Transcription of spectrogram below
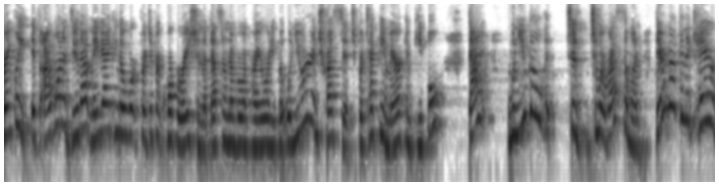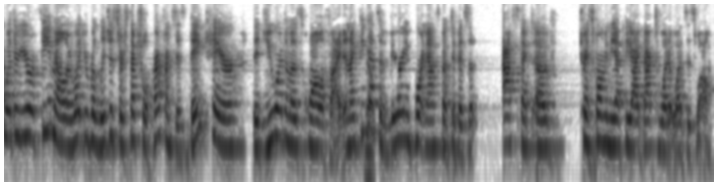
frankly, if I want to do that, maybe I can go work for a different corporation that that's their number one priority. But when you are entrusted to protect the American people, that when you go to to arrest someone, they're not going to care whether you're a female or what your religious or sexual preference is. They care that you are the most qualified, and I think yep. that's a very important aspect of. Aspect of transforming the FBI back to what it was as well.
